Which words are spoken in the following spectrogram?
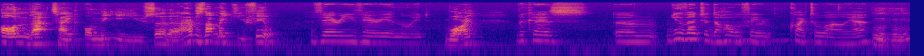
on that tank on the EU server. How does that make you feel? Very very annoyed Why? because um, you've entered the Hall of Fame quite a while, yeah. Mm-hmm.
